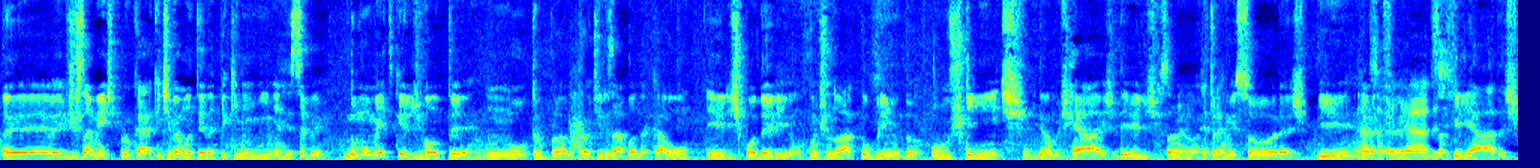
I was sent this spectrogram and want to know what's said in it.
É, justamente para o cara que tiver uma antena pequenininha receber. No momento que eles vão ter um outro plano para utilizar a banda KU, eles poderiam continuar cobrindo os clientes, digamos, reais deles, que são uhum. retransmissoras e as é, afiliadas, as afiliadas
